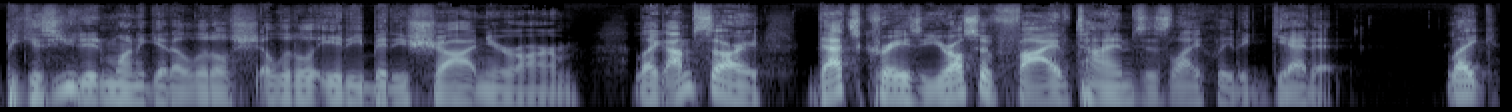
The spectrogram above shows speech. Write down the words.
because you didn't want to get a little sh- a little itty bitty shot in your arm. Like, I'm sorry, that's crazy. You're also five times as likely to get it. Like,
